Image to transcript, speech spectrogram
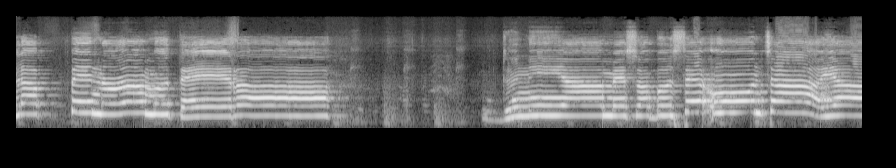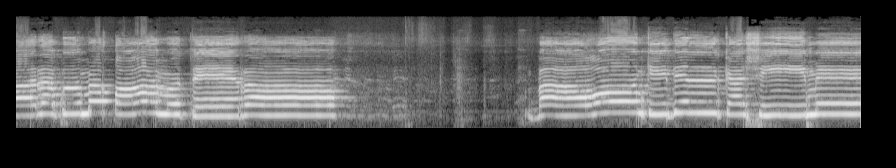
لب پہ نام تیرا۔ دنیا میں سب سے اونچا، یا رب مقام تیرا۔ باغوں کی دلکشی میں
